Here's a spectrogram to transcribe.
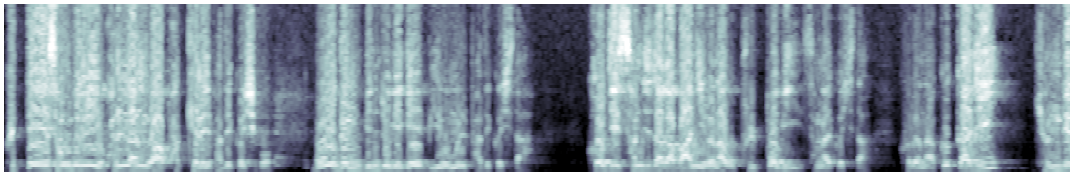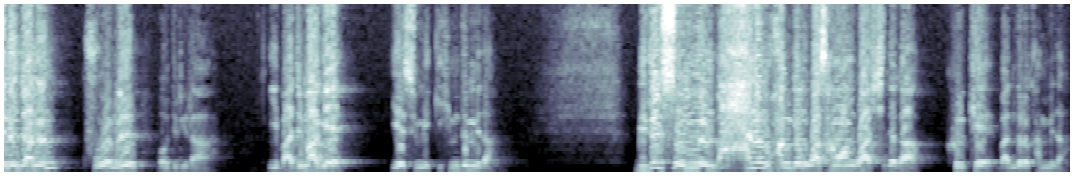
그때의 성도들이 환란과 박해를 받을 것이고 모든 민족에게 미움을 받을 것이다. 거짓 선지자가 많이 일어나고 불법이 성할 것이다. 그러나 끝까지 견디는 자는 구원을 얻으리라. 이 마지막에 예수 믿기 힘듭니다. 믿을 수 없는 많은 환경과 상황과 시대가 그렇게 만들어 갑니다.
